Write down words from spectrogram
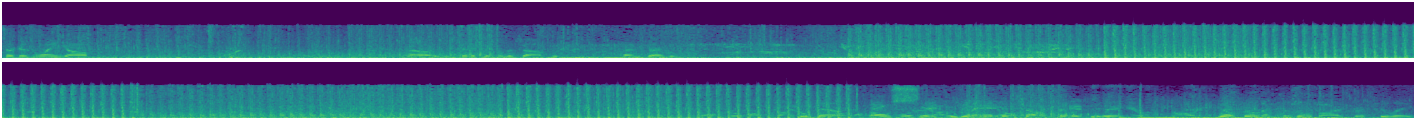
Took his wing off. Now you can finish it from the chopper. 10 seconds. He's down. Oh shit. He's gonna hit the chopper. Yo, throw them two gold bars for it's Too late.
